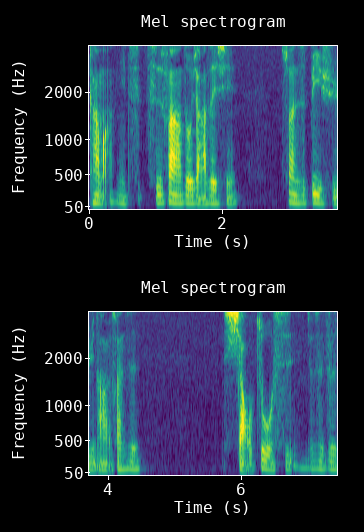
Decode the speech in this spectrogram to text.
看嘛，你吃吃饭啊、做家这些，算是必须，然后也算是小做事，就是这。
